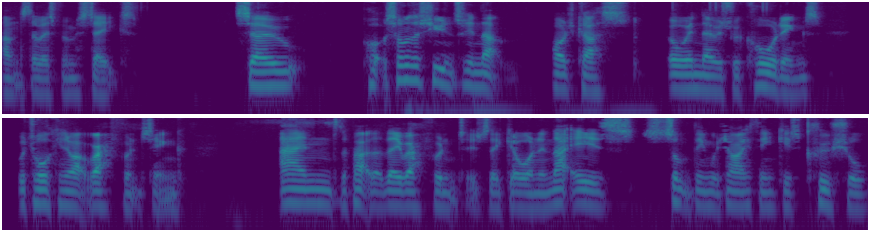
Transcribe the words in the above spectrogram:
chance there is for mistakes. So some of the students in that podcast or in those recordings were talking about referencing and the fact that they reference as they go on, and that is something which I think is crucial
